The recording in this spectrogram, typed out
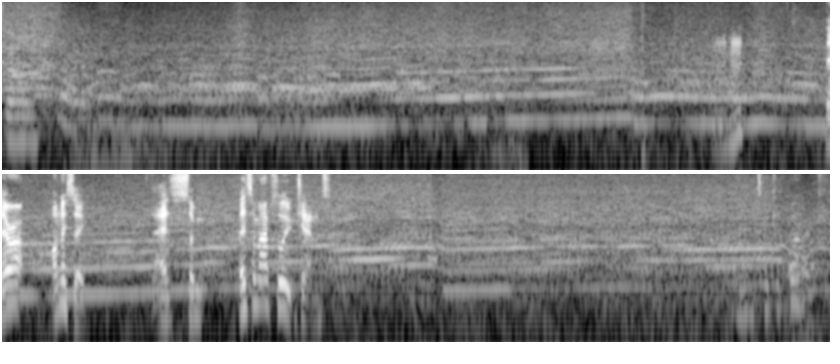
Mm-hmm. There are, honestly, there's some, there's some absolute gems. And take it back.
